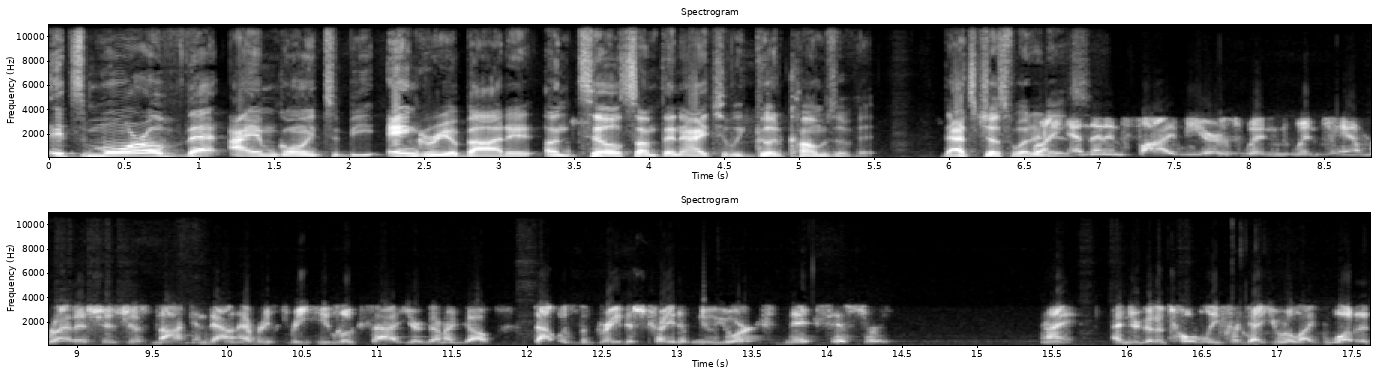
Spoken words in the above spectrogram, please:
it's more of that. I am going to be angry about it until something actually good comes of it. That's just what Right, it is. and then in five years, when when Cam Reddish is just knocking down every three he looks at, you're going to go, "That was the greatest trade of New York Knicks history," right? And you're going to totally forget you were like, "What a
